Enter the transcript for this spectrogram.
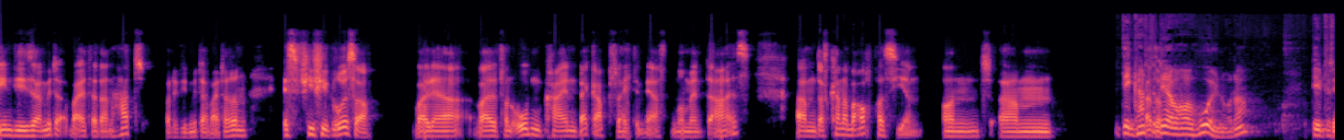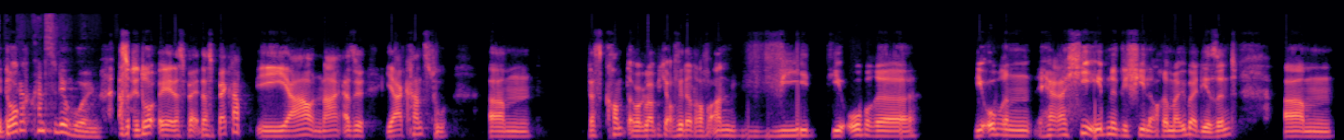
den dieser Mitarbeiter dann hat, oder die Mitarbeiterin, ist viel, viel größer, weil der, weil von oben kein Backup vielleicht im ersten Moment da ist. Ähm, das kann aber auch passieren. Und ähm, den kannst also, du dir aber holen, oder? Den, das Backup Druck, kannst du dir holen. Also die Druck, das, das Backup, ja und nein, also ja, kannst du. Ähm, das kommt aber, glaube ich, auch wieder darauf an, wie die obere, die oberen Hierarchieebenen, wie viele auch immer über dir sind, ähm,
